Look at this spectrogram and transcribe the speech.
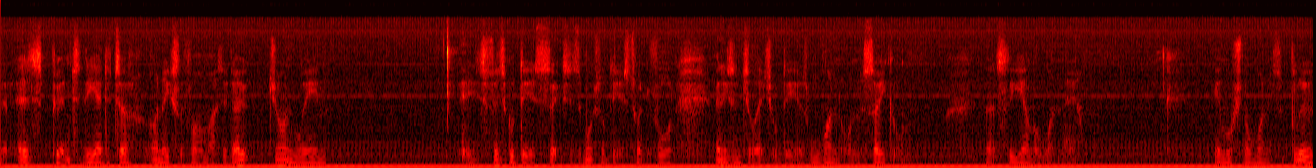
It is put into the editor, all nicely formatted out. John Wayne, his physical day is 6, his emotional day is 24, and his intellectual day is 1 on the cycle. That's the yellow one there. The emotional one is blue,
